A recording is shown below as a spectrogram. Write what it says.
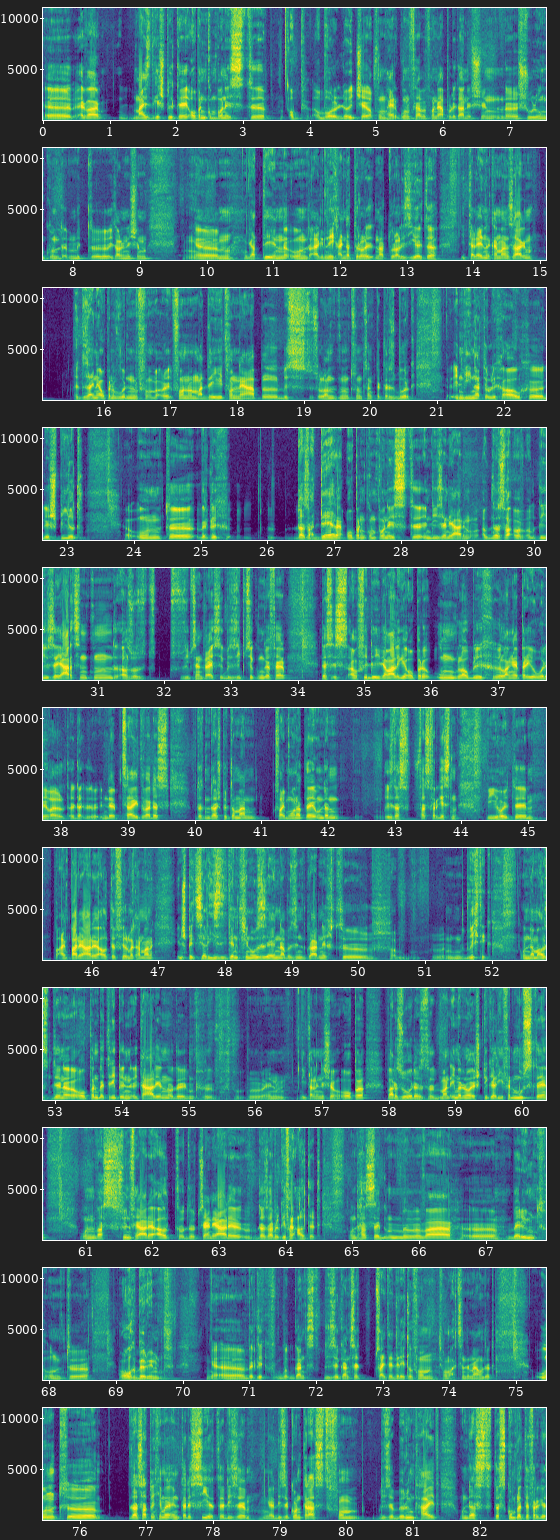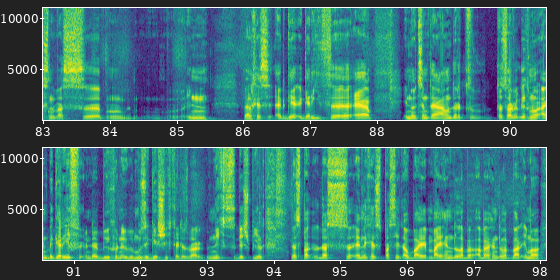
Äh, er war meistgespielte Opernkomponist, äh, ob, obwohl Deutsche, vom Herkunft, aber von der napolitanischen Schulung und mit italienischen ähm, Gattin und eigentlich ein naturalisierter Italiener, kann man sagen. Seine Opern wurden von, von Madrid, von Neapel bis zu London, zu St. Petersburg, in Wien natürlich auch äh, gespielt. Und äh, wirklich das war der Opernkomponist äh, in diesen Jahren. Das war äh, diese Jahrzehnten, also 1730 bis 70 ungefähr, das ist auch für die damalige Oper unglaublich lange Periode, weil äh, in der Zeit war das, da spielte man zwei Monate und dann ist das fast vergessen, wie heute ein paar Jahre alte Filme kann man in spezialisierten Kinos sehen, aber sind gar nicht äh, wichtig. Und damals der Opernbetrieb in Italien oder in italienischer Oper war so, dass man immer neue Stücke liefern musste und was fünf Jahre alt oder zehn Jahre, das war wirklich veraltet. Und Hasse äh, war äh, berühmt und äh, hochberühmt äh, wirklich ganz, diese ganze zweite Drittel vom, vom 18. Jahrhundert. Und äh, das hat mich immer interessiert, diese, ja, dieser Kontrast von dieser Berühmtheit und das, das komplette Vergessen, was äh, in welches er geriet äh, er im 19. Jahrhundert. Das war wirklich nur ein Begriff in den Büchern über Musikgeschichte. Das war nichts gespielt. Das, das Ähnliches passiert auch bei, bei Händel, aber, aber Händel war immer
